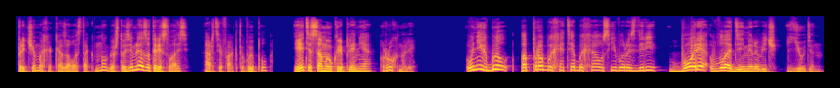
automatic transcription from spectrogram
Причем их оказалось так много, что земля затряслась, артефакт выпал, и эти самые укрепления рухнули. У них был, попробуй хотя бы хаос его раздери, Боря Владимирович Юдин.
